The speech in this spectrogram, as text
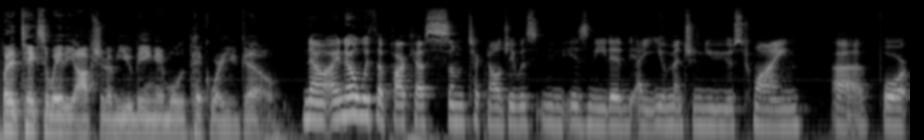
But it takes away the option of you being able to pick where you go. Now, I know with a podcast, some technology was is needed. Uh, You mentioned you use Twine uh, for,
